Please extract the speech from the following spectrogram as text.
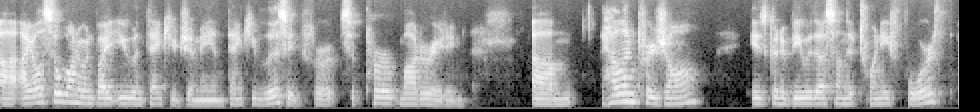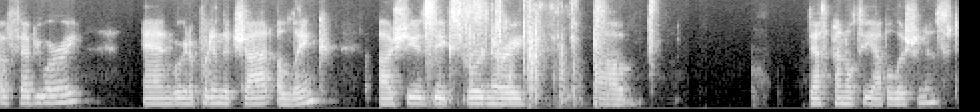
Uh, I also want to invite you and thank you, Jimmy, and thank you, Lizzy, for superb moderating. Um, Helen Prejean is going to be with us on the 24th of February, and we're going to put in the chat a link. Uh, she is the extraordinary uh, death penalty abolitionist,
